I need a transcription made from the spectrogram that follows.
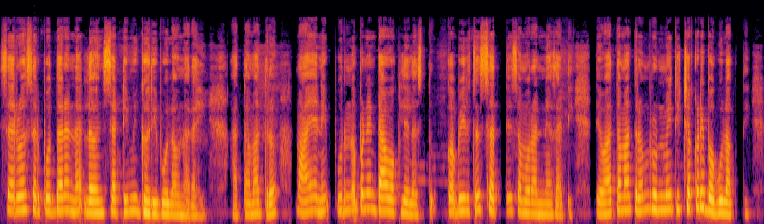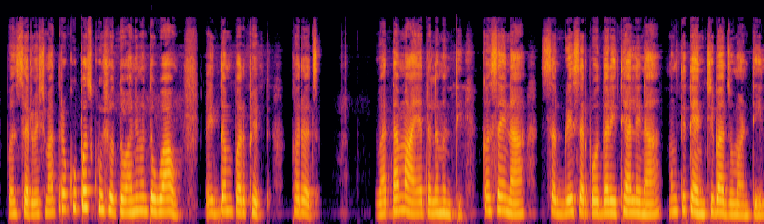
सर्व सरपोतदारांना लंचसाठी मी घरी बोलावणार आहे. आता मात्र मायाने पूर्णपणे डाव आखलेला असतो. कबीरचं सत्य समोर आणण्यासाठी. तेव्हा आता मात्र मृण्मयी तिच्याकडे बघू लागते. पण सर्वेश मात्र खूपच खुश होतो आणि म्हणतो वाव एकदम परफेक्ट खरंच तेव्हा आता माया त्याला म्हणते कसं आहे ना सगळे सरपोतदार इथे आले ना मग ते त्यांची बाजू मांडतील.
